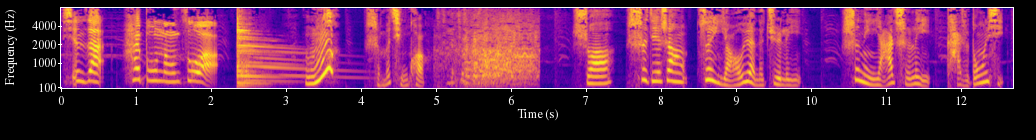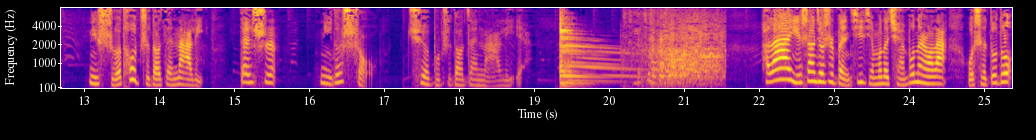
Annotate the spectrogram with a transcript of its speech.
现在还不能坐。”嗯，什么情况？说世界上最遥远的距离，是你牙齿里卡着东西，你舌头知道在那里，但是你的手却不知道在哪里。好啦，以上就是本期节目的全部内容啦。我是嘟嘟，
